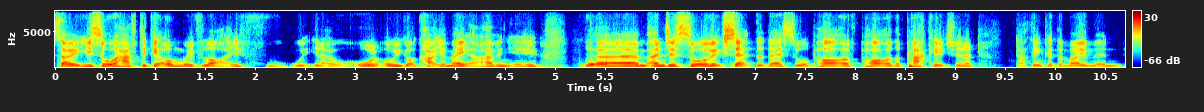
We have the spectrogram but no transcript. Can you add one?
So you sort of have to get on with life, you know, or, or you got to cut your mate out, haven't you? Yeah. Um, and just sort of accept that they're sort of part of part of the package. And I think at the moment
